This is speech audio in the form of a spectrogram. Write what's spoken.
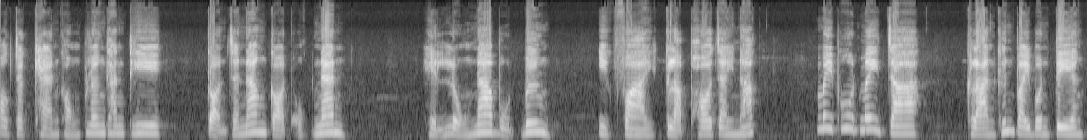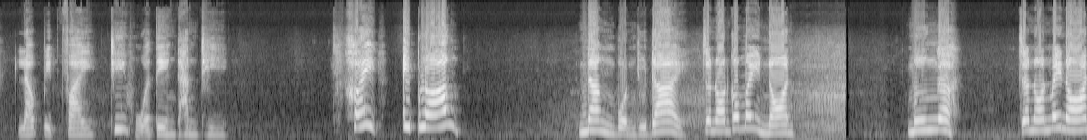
ออกจากแขนของเพลิงทันที ก่อนจะนั่งกอดอกแน่น เห็นหลงหน้าบูดบึ้ง อีกฝ่ายกลับพอใจนัก ไม่พูดไม่จา คลานขึ้นไปบนเตียงแล้วปิดไฟที่หัวเตียงทันที เฮ้ย ไอ้ปลอง นั่งบ่นอยู่ได้ จะนอนก็ไม่นอน มึงอะจะนอนไม่นอน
